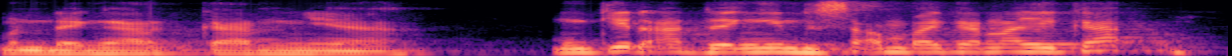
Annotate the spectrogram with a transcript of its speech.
mendengarkannya. Mungkin ada yang ingin disampaikan lagi kak?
